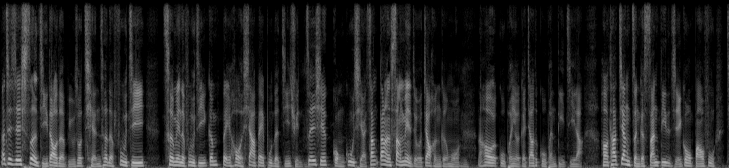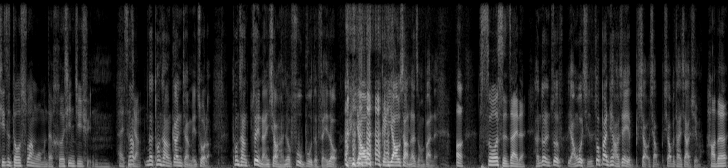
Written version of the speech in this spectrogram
那这些涉及到的，比如说前侧的腹肌。侧面的腹肌跟背后下背部的肌群，这一些巩固起来，上当然上面就有叫横膈膜，然后骨盆有一个叫做骨盆底肌啦。好，它这样整个三 D 的结构包覆，其实都算我们的核心肌群，还是这样。那，那通常刚才讲没错了，通常最难消好像腹部的肥肉跟腰跟腰上，那怎么办呢？哦，说实在的，很多人做仰卧起坐做半天，好像也消消消不太下去嘛。好的，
